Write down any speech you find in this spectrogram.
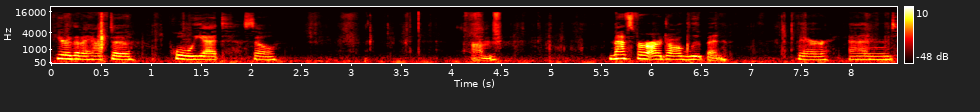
here that I have to pull yet. So, um, that's for our dog Lupin there. And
